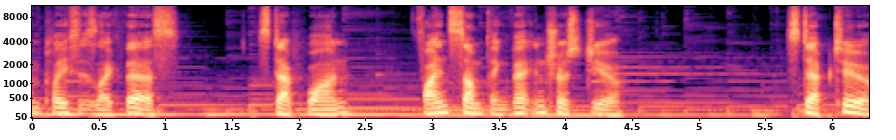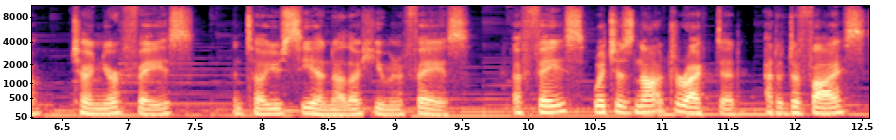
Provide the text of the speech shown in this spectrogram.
in places like this. Step 1 Find something that interests you. Step 2 Turn your face until you see another human face. A face which is not directed at a device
